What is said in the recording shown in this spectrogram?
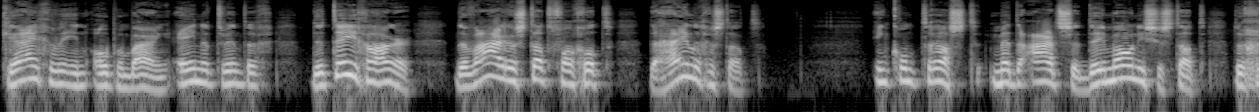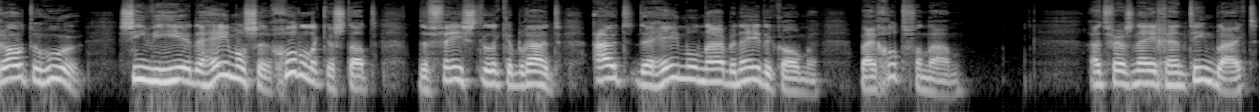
krijgen we in Openbaring 21 de tegenhanger, de ware stad van God, de heilige stad. In contrast met de aardse, demonische stad, de grote hoer, zien we hier de hemelse, goddelijke stad, de feestelijke bruid, uit de hemel naar beneden komen, bij God vandaan. Uit vers 9 en 10 blijkt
